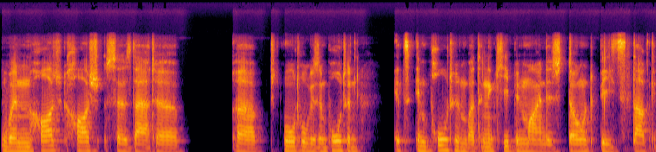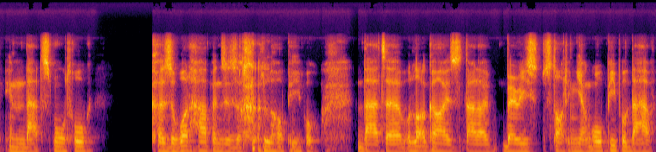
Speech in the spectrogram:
when Harsh, Harsh says that uh, uh, small talk is important, it's important, but then keep in mind is don't be stuck in that small talk. Because what happens is a lot of people that uh, a lot of guys that are very starting young, or people that have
